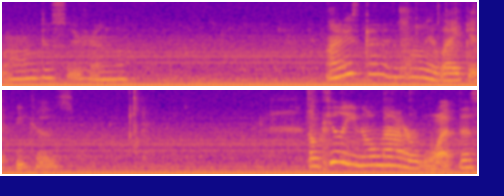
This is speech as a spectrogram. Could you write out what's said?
Wrong decision. I just kind of don't really like it because they'll kill you no matter what. This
